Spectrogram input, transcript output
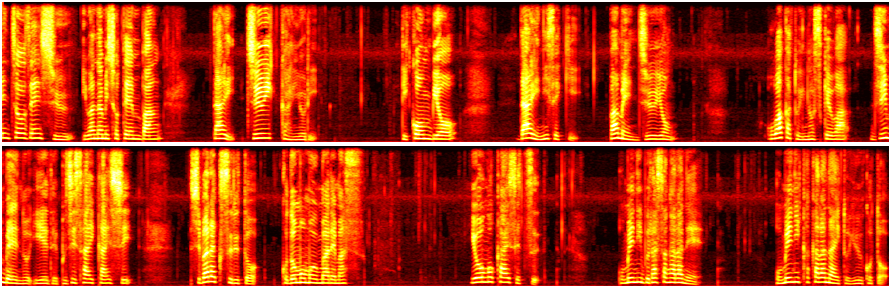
天長全集岩波書店版第11巻より離婚病。第2席場面14お若と伊之助は甚兵衛の家で無事再会ししばらくすると子供も生まれます。用語解説。お目にぶら下がらねえ。お目にかからないということ。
